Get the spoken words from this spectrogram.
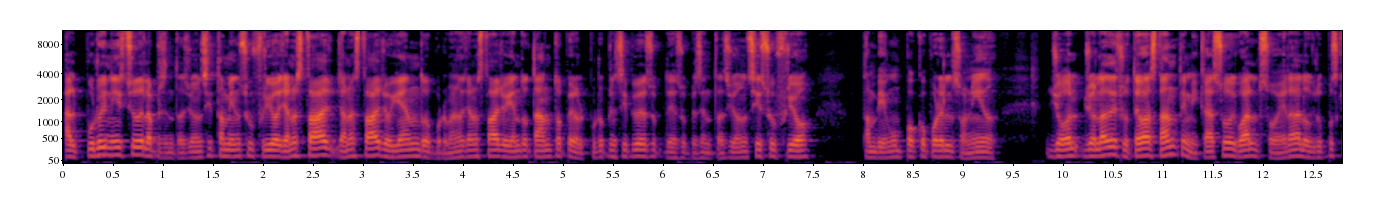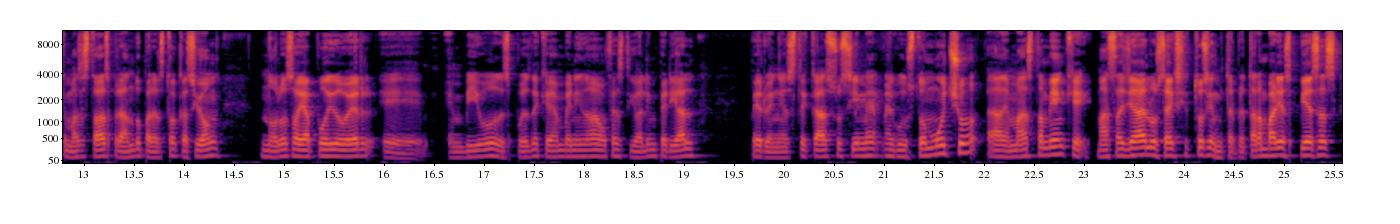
al puro inicio de la presentación sí también sufrió, ya no estaba, ya no estaba lloviendo, por lo menos ya no estaba lloviendo tanto, pero al puro principio de su, de su presentación sí sufrió también un poco por el sonido. Yo, yo la disfruté bastante, en mi caso igual, so era de los grupos que más estaba esperando para esta ocasión, no los había podido ver eh, en vivo después de que habían venido a un festival imperial, pero en este caso sí me, me gustó mucho, además también que más allá de los éxitos interpretaran varias piezas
